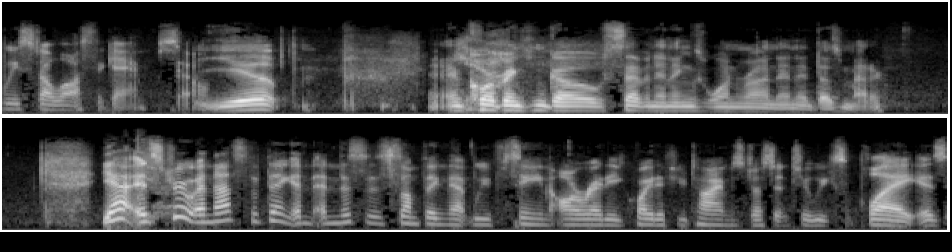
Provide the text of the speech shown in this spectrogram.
we still lost the game. So Yep. And Yeah. Corbin can go seven innings, one run, and it doesn't matter. Yeah, it's true, and that's the thing, and, and this is something that we've seen already quite a few times just in two weeks of play is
